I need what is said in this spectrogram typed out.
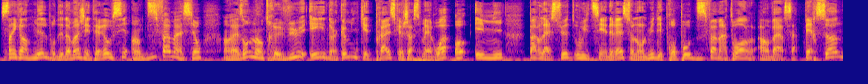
50 000 pour des dommages-intérêts aussi en diffamation en raison d'une entrevue et d'un communiqué de presse que Jasmin Roy a émis par la suite où il tiendrait, selon lui, des propos diffamatoires envers sa personne.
